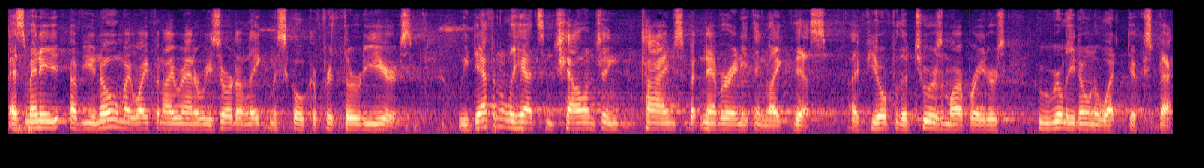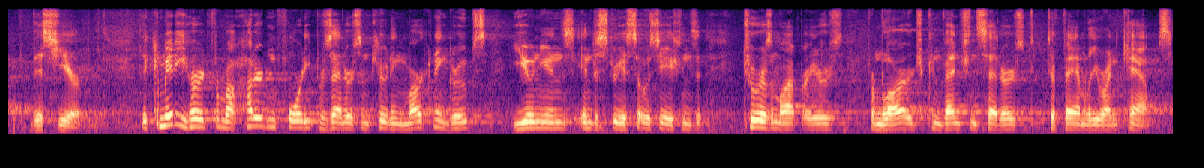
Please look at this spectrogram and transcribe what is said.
As many of you know, my wife and I ran a resort on Lake Muskoka for 30 years. We definitely had some challenging times, but never anything like this. I feel for the tourism operators who really don't know what to expect this year. The committee heard from 140 presenters, including marketing groups, unions, industry associations, tourism operators from large convention centres to family-run camps.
